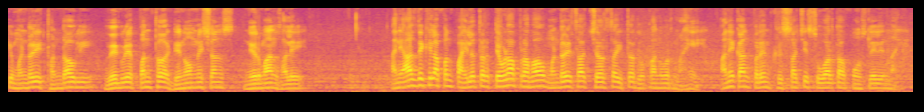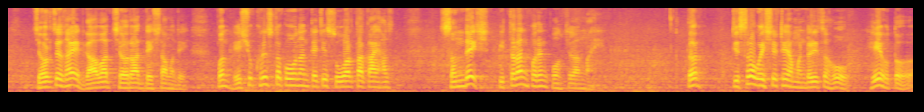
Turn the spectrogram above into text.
की मंडळी थंडावली वेगवेगळे पंथ डिनॉमिनेशन्स निर्माण झाले. आणि आज देखील आपण पाहिलं तर तेवढा प्रभाव मंडळीचा चर्चचा इतर लोकांवर नाही. अनेकांपर्यंत ख्रिस्ताची सुवार्ता पोहोचलेली नाही. चर्चेस आहेत गावात शहरात देशामध्ये. पण येशू ख्रिस्त कोण आणि त्याची सुवार्ता काय हा संदेश इतरांपर्यंत पोहोचलेला नाही. तर तिसरं वैशिष्ट्य या मंडळीचं हो हे होतं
